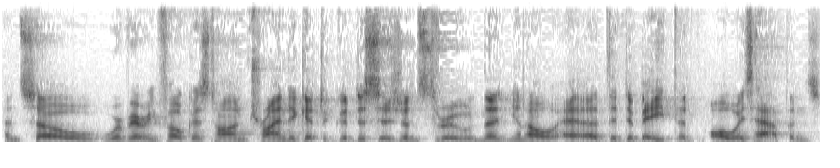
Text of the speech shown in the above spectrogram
And so we're very focused on trying to get to good decisions through the, you know, uh, the debate that always happens.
